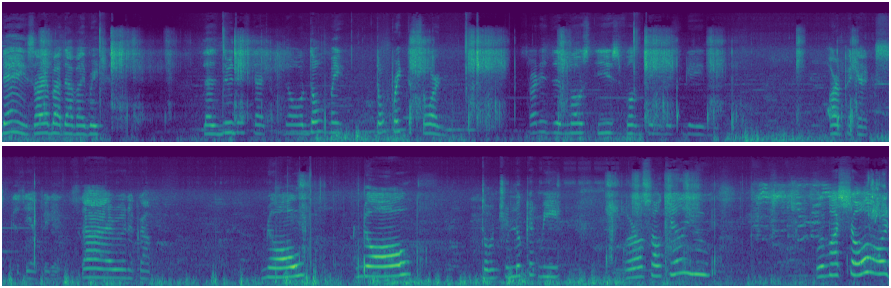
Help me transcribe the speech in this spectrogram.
Dang, sorry about that vibration. Let's do this, guys. No, don't make, don't break the sword. Sword is the most useful thing in this game. Or pickaxe, because you have pickaxe. Ah, I ruined a crop. No, no, don't you look at me, or else I'll kill you with my sword.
